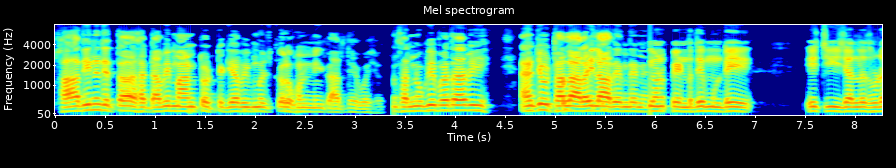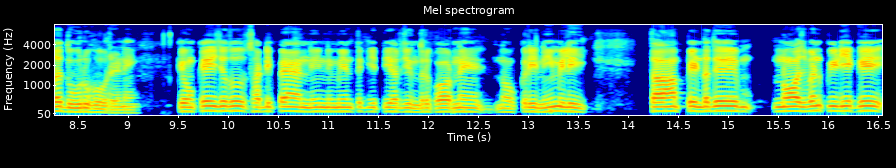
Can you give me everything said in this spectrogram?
ਸਾਥ ਹੀ ਨਹੀਂ ਦਿੱਤਾ, ਸਾਡਾ ਵੀ ਮਨ ਟੁੱਟ ਗਿਆ ਵੀ ਮੁਸ਼ਕਲ ਹੁਣ ਨਹੀਂ ਕਰਦੇ ਕੁਝ ਸਾਨੂੰ ਕੀ ਪਤਾ ਵੀ ਐਂ ਝੂਠਾ ਲਾਰਾ ਹੀ ਲਾ ਦਿੰਦੇ ਨੇ। ਹੁਣ ਪਿੰਡ ਦੇ ਮੁੰਡੇ ਇਹ ਚੀਜ਼ ਵੱਲ ਥੋੜਾ ਦੂਰ ਹੋ ਰਹੇ ਨੇ। ਕਿਉਂਕਿ ਜਦੋਂ ਸਾਡੀ ਭੈਣ ਨੇ ਇੰਨੀ ਮਿਹਨਤ ਕੀਤੀ, ਹਰਜਿੰਦਰ ਕੌਰ ਨੇ ਨੌਕਰੀ ਨਹੀਂ ਮਿਲੀ, ਤਾਂ ਪਿੰਡ ਦੇ ਨੌਜਵਾਨ ਪੀੜ੍ਹੀ ਅੱਗੇ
